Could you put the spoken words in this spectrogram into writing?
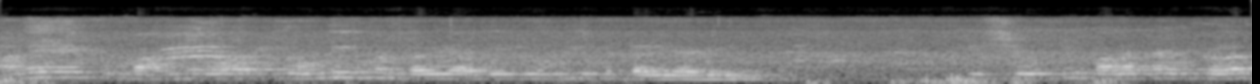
अनेक मान्यवर एवढी मंडळी आली एवढी मंडळी आली. की शेवटी मला काही कळत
